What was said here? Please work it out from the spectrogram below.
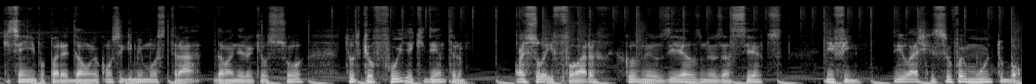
que sem ir pro paredão eu consegui me mostrar da maneira que eu sou, tudo que eu fui aqui dentro, eu sou aí fora, com os meus erros, meus acertos, enfim, eu acho que isso foi muito bom.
